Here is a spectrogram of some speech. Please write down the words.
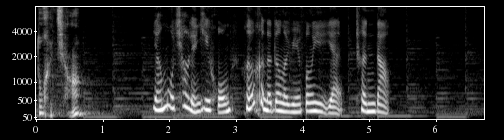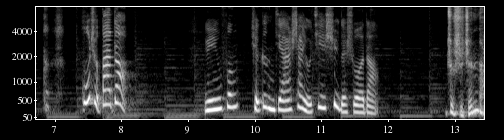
都很强。”杨木俏脸一红，狠狠的瞪了云峰一眼，嗔道。胡扯八道！云峰却更加煞有介事的说道：“这是真的，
